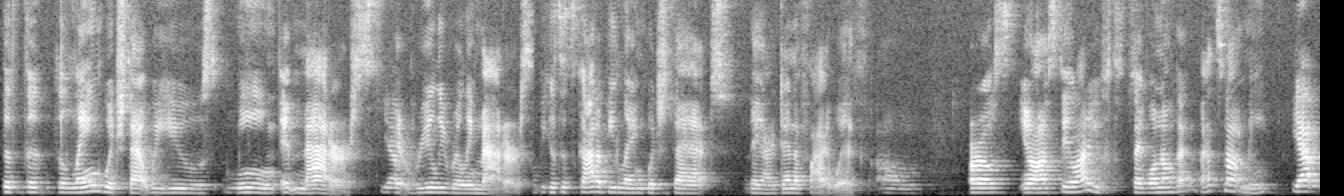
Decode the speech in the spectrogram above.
the, the the language that we use mean it matters. Yep. it really really matters. Because it's got to be language that they identify with. Um, or else you know i see a lot of you say well no that that's not me. Yep.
